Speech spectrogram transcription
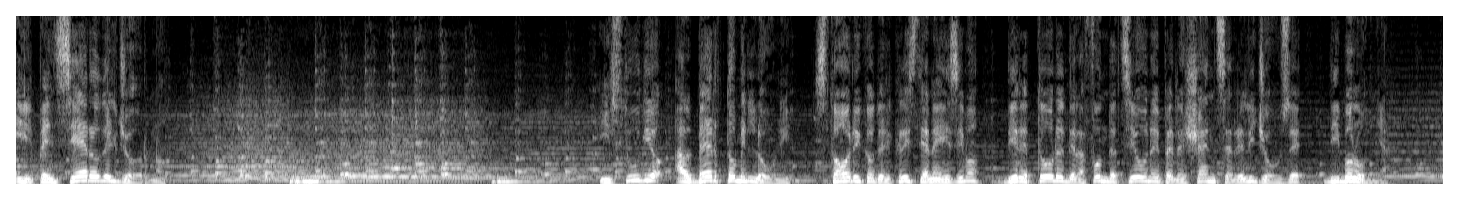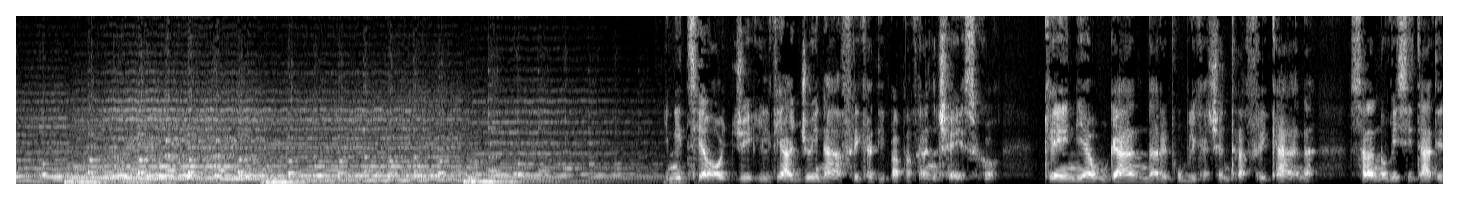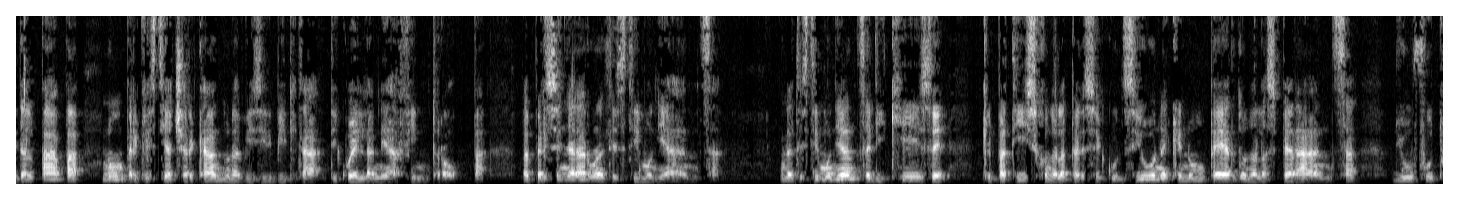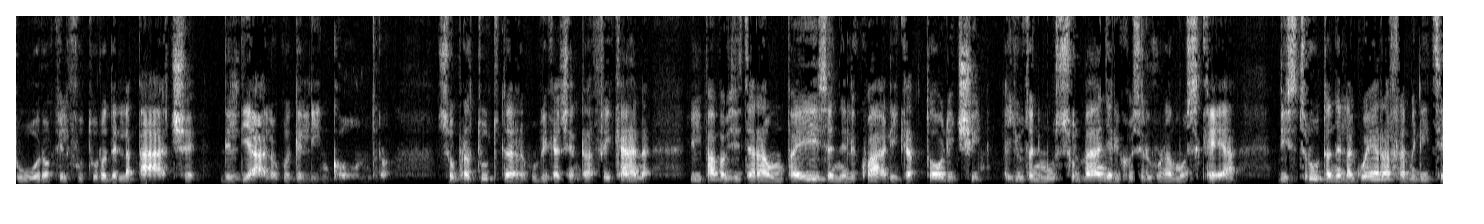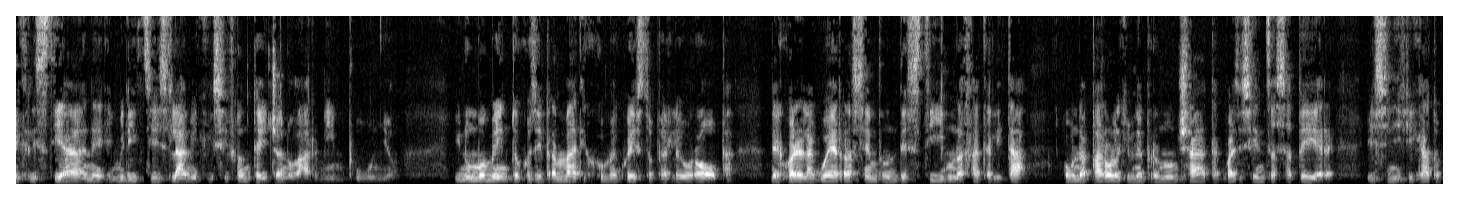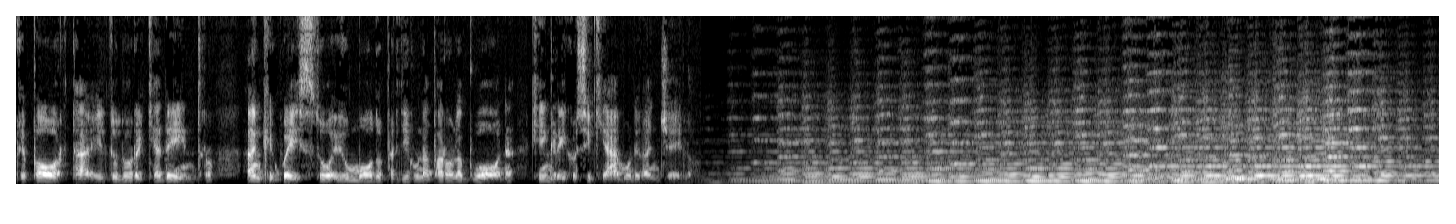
Il pensiero del giorno. In studio Alberto Melloni, storico del cristianesimo, direttore della Fondazione per le Scienze Religiose di Bologna. Inizia oggi il viaggio in Africa di Papa Francesco. Kenya, Uganda, Repubblica Centrafricana saranno visitati dal Papa non perché stia cercando una visibilità, di quella ne ha fin troppa, ma per segnalare una testimonianza, una testimonianza di chiese che patiscono la persecuzione, che non perdono la speranza di un futuro che è il futuro della pace, del dialogo, dell'incontro. Soprattutto nella Repubblica Centrafricana, il Papa visiterà un paese nel quale i cattolici aiutano i musulmani a ricostruire una moschea distrutta nella guerra fra milizie cristiane e milizie islamiche che si fronteggiano armi in pugno. In un momento così drammatico come questo per l'Europa, nel quale la guerra sembra un destino, una fatalità, o una parola che viene pronunciata quasi senza sapere il significato che porta e il dolore che ha dentro, anche questo è un modo per dire una parola buona che in greco si chiama un Evangelo.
